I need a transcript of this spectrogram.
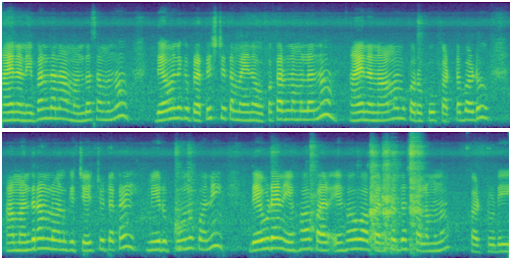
ఆయన నిబంధన మందసమును దేవునికి ప్రతిష్ఠితమైన ఉపకరణములను ఆయన నామం కొరకు కట్టబడు ఆ మందిరంలోనికి చేర్చుటకై మీరు పూనుకొని దేవుడైన యహో యహోవ పరిశుద్ధ స్థలమును కట్టుడి.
